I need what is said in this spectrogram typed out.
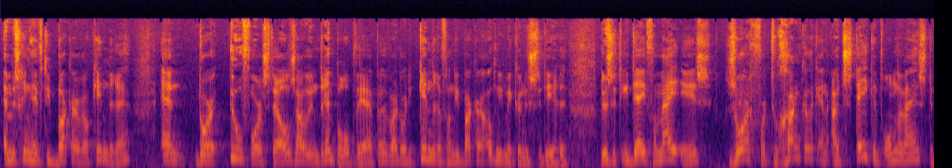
En misschien heeft die bakker wel kinderen. En door uw voorstel zou u een drempel opwerpen... waardoor die kinderen van die bakker ook niet meer kunnen studeren. Dus het idee van mij is... Zorg voor toegankelijk en uitstekend onderwijs. De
